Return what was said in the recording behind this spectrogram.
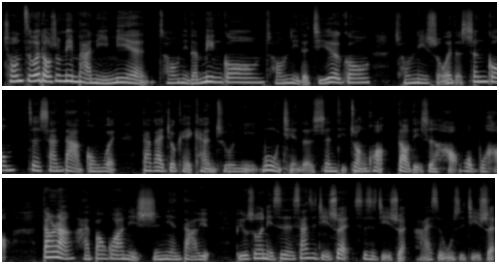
从紫微斗数命盘里面，从你的命宫，从你的吉恶宫，从你所谓的身宫这三大宫位，大概就可以看出你目前的身体状况到底是好或不好。当然，还包括你十年大运。比如说你是三十几岁、四十几岁，还是五十几岁，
